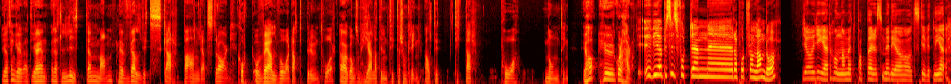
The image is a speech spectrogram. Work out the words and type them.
Jag tänker att jag är en rätt liten man med väldigt skarpa anletsdrag. Kort och välvårdat brunt hår. Ögon som hela tiden tittar sig omkring. Alltid tittar på någonting. Jaha, hur går det här då? Eh, Vi har precis fått en eh, rapport från land då. Jag ger honom ett papper med det jag har skrivit ner.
